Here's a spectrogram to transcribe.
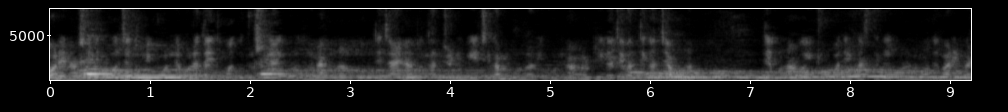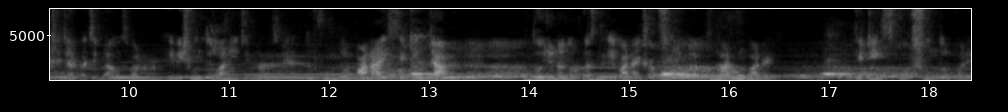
করে না। সেদিন বলছে তুমি বললে বলে তাই তোমার দুটো সেলাই করে দিলাম। এখন আর করতে চাই না তো তার জন্য গিয়েছিলাম। বলল আমি করি না। বললাম, ঠিক আছে এবার থেকে আর যাব না। দেবো না ওই টুম্পাদের কাছ থেকে করে নেব। আমাদের বাড়ির পাশে যার কাছে ব্লাউজ বানালাম হেবি সুন্দর বানিয়েছে ব্লাউজটা এত সুন্দর বানায় সেটিংটা। তো ওই জন্য আমি ওর কাছ থেকে বানাই সব সময় ব্লাউজ দারুণ বানায়। ফিটিংস খুব সুন্দর করে।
